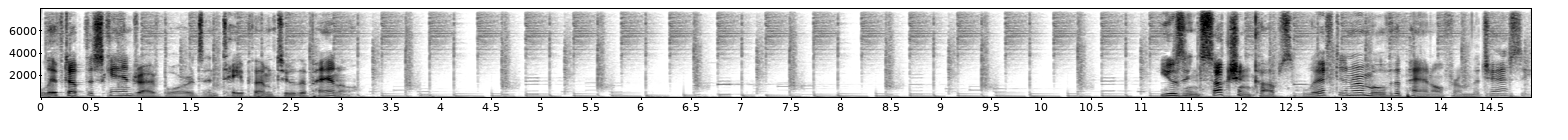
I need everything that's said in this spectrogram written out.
Lift up the scan drive boards and tape them to the panel. Using suction cups, lift and remove the panel from the chassis.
